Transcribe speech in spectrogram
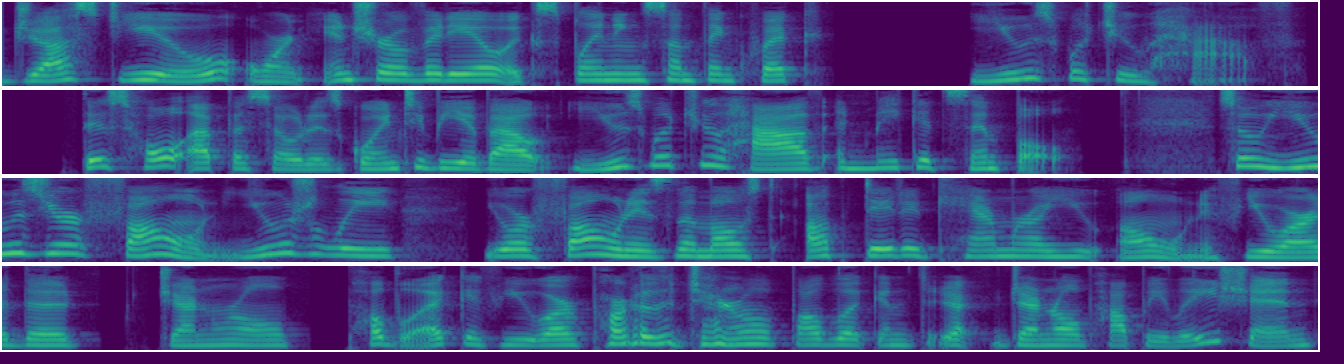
just you or an intro video explaining something quick, use what you have. This whole episode is going to be about use what you have and make it simple. So use your phone. Usually, your phone is the most updated camera you own. If you are the general public, if you are part of the general public and general population,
